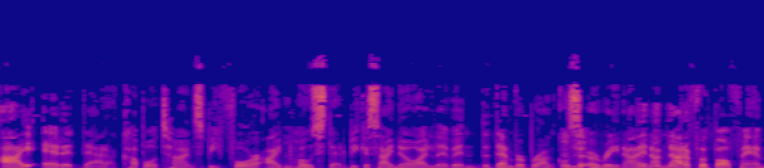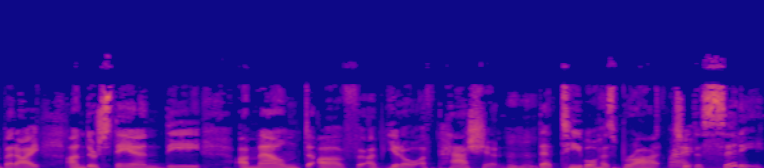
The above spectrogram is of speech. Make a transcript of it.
I edit that a couple of times before I Mm-hmm. post it because I know I live in the Denver Broncos arena and I'm not a football fan, but I understand the amount of, of you know, of passion that Tebow has brought to Mm-hmm. The city.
